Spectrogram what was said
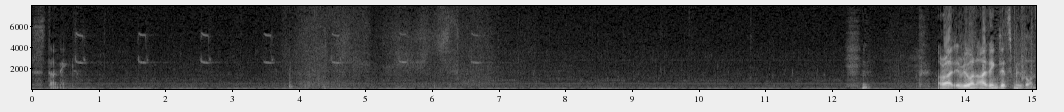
Stunning. All right, everyone, I think let's move on.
